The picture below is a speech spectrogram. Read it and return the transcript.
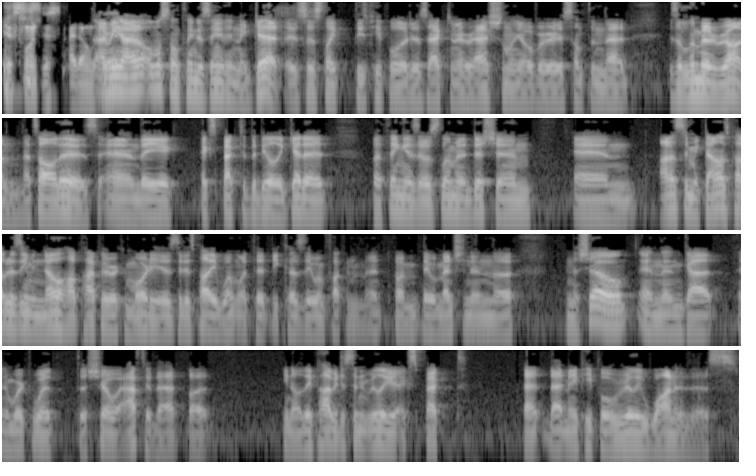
this one just I don't. I mean, I almost don't think there's anything to get. It's just like these people are just acting irrationally over something that is a limited run. That's all it is, and they expected to be able to get it. But the thing is, it was limited edition, and honestly, McDonald's probably doesn't even know how popular Rick and Morty is. They just probably went with it because they were fucking um, they were mentioned in the in the show, and then got and worked with the show after that. But you know, they probably just didn't really expect that that many people really wanted this.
